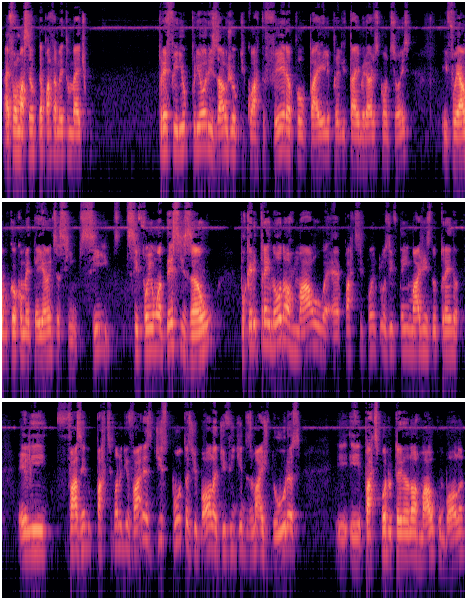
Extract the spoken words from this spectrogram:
a informação que o departamento médico preferiu priorizar o jogo de quarta-feira, poupar ele para ele estar em melhores condições. E foi algo que eu comentei antes, assim, se, se foi uma decisão, porque ele treinou normal, é, participou, inclusive tem imagens do treino, ele fazendo, participando de várias disputas de bola, divididas mais duras, e, e participou do treino normal com bola.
